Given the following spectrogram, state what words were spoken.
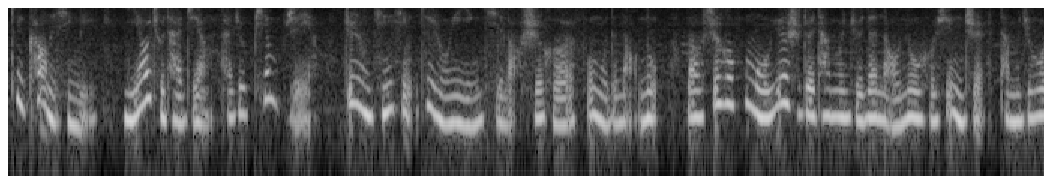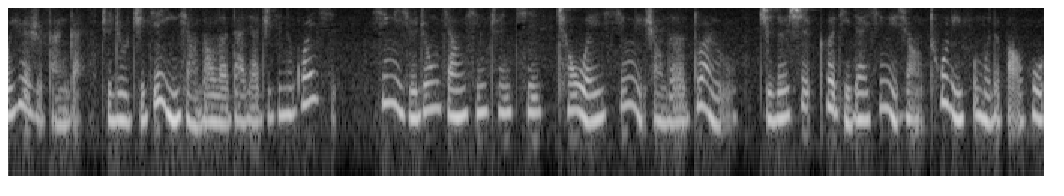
对抗的心理。你要求他这样，他就偏不这样。这种情形最容易引起老师和父母的恼怒。老师和父母越是对他们觉得恼怒和训斥，他们就会越是反感，这就直接影响到了大家之间的关系。心理学中将青春期称为心理上的断乳，指的是个体在心理上脱离父母的保护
